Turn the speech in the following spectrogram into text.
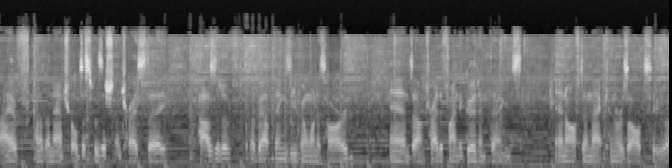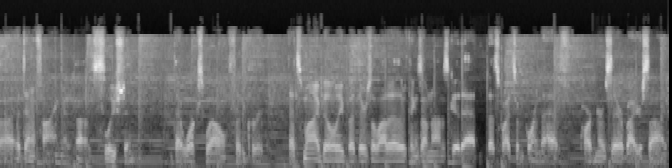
I have kind of a natural disposition to try to stay positive about things, even when it's hard, and um, try to find the good in things and often that can result to uh, identifying a, a, solution that works well for the group. That's my ability, but there's a lot of other things I'm not as good at. That's why it's important to have partners there by your side.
